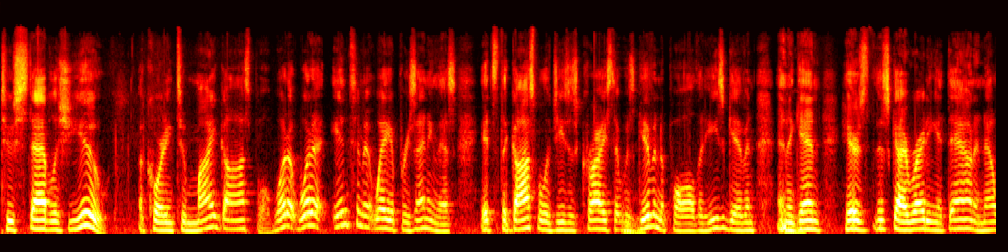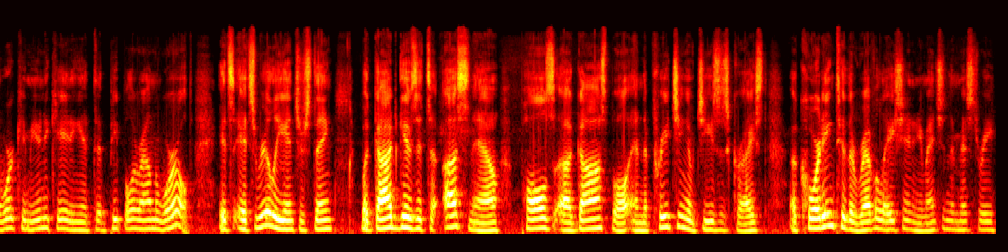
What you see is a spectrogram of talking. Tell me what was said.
to establish you according to my gospel. What a, what an intimate way of presenting this. It's the gospel of Jesus Christ that was mm-hmm. given to Paul that he's given. And mm-hmm. again, here's this guy writing it down and now we're communicating it to people around the world. It's it's really interesting, but God gives it to us now. Paul's uh, gospel and the preaching of Jesus Christ according to the revelation, and you mentioned the mystery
